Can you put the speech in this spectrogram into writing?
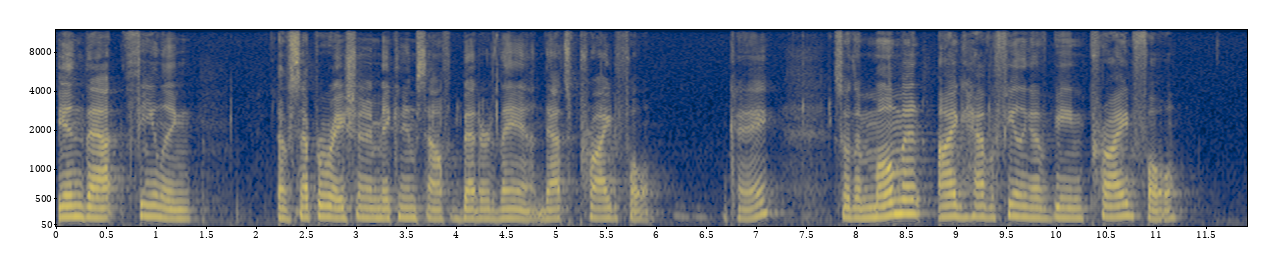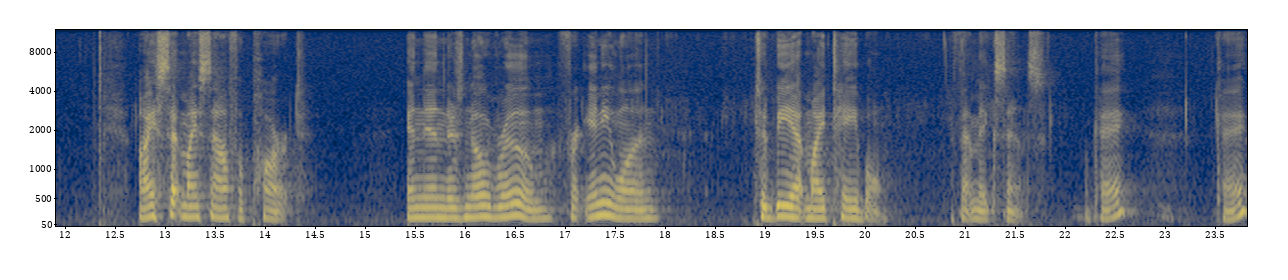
in that feeling of separation and making himself better than. That's prideful, okay? So the moment I have a feeling of being prideful, I set myself apart. And then there's no room for anyone to be at my table, if that makes sense. Okay? Okay?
